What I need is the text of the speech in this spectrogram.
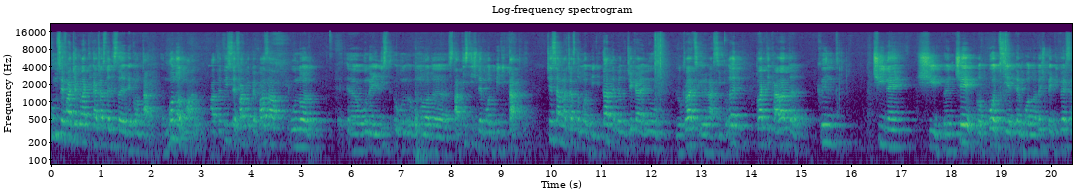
Cum se face practic această listă de decontare? În mod normal, ar trebui să se facă pe baza unor, uh, unei list, unor uh, statistici de mobilitate. Ce înseamnă această mobilitate? Pentru cei care nu lucrați în asigurări, practic arată când, cine, și în ce proporție te îmbolnăvești pe diverse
